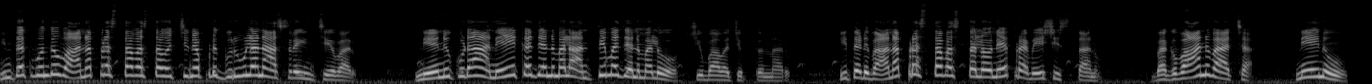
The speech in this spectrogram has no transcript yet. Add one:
ఇంతకుముందు వానప్రస్థవస్థ వచ్చినప్పుడు గురువులను ఆశ్రయించేవారు. నేను కూడా అనేక జన్మల అంతిమ జన్మలో శివబావ చెప్తున్నారు. ఇతడి వానప్రస్థవస్థలోనే ప్రవేశిస్తాను. భగవాన్ వాచ. నేను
